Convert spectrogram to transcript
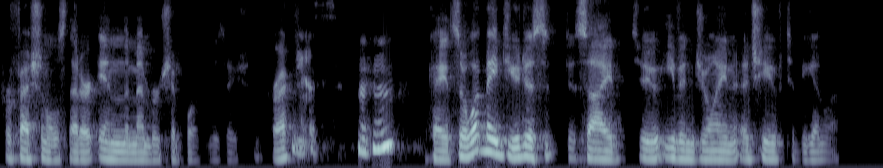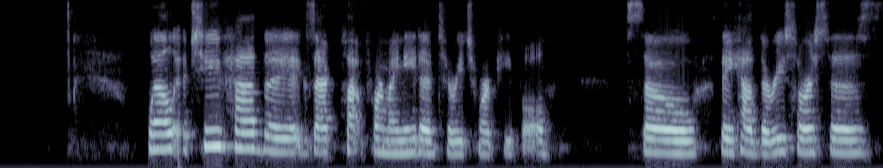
professionals that are in the membership organization, correct? Yes. Mm-hmm. Okay. So what made you just decide to even join Achieve to begin with? Well, Achieve had the exact platform I needed to reach more people. So they have the resources,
